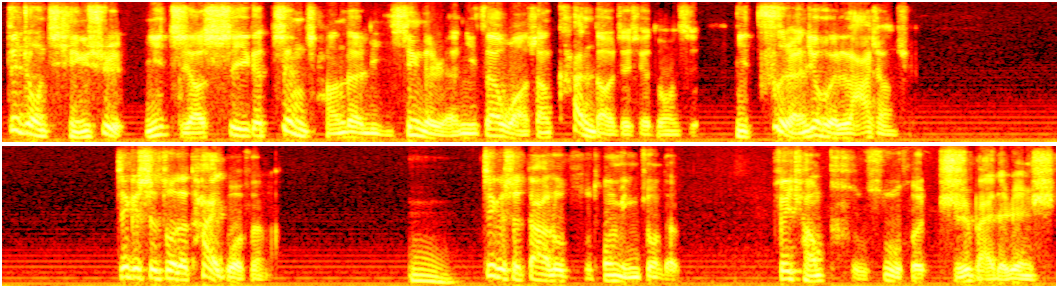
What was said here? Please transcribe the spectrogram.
这种情绪，你只要是一个正常的、理性的人，你在网上看到这些东西，你自然就会拉上去。这个是做的太过分了。嗯，这个是大陆普通民众的非常朴素和直白的认识。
